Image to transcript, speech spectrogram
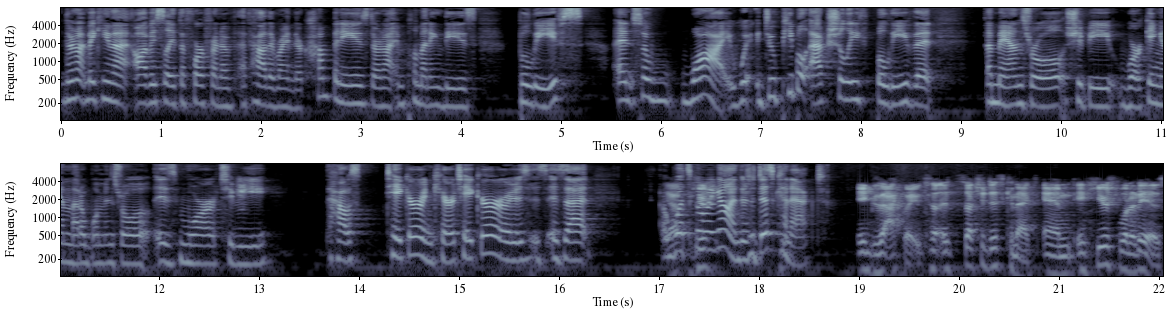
they're not making that obviously at the forefront of, of how they're running their companies. They're not implementing these beliefs. And so, why? Do people actually believe that a man's role should be working and that a woman's role is more to be house taker and caretaker, or is is, is that yeah, what's going on? There's a disconnect. Exactly, it's, it's such a disconnect, and it, here's what it is:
